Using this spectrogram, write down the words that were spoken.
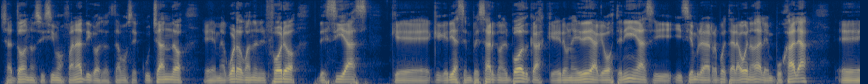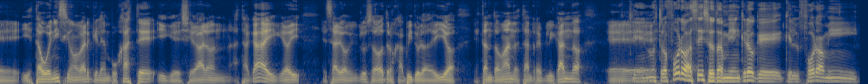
ya todos nos hicimos fanáticos, lo estamos escuchando. Eh, me acuerdo cuando en el foro decías que, que, querías empezar con el podcast, que era una idea que vos tenías y, y siempre la respuesta era, bueno, dale, empujala. Eh, y está buenísimo ver que la empujaste y que llegaron hasta acá y que hoy es algo que incluso otros capítulos de IO están tomando, están replicando. Eh, que nuestro foro hace eso también. Creo que, que el foro a mí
